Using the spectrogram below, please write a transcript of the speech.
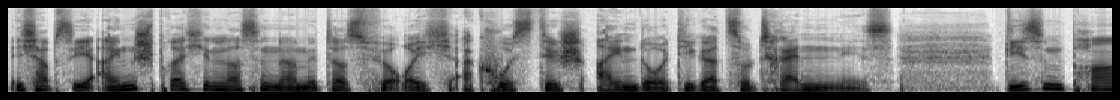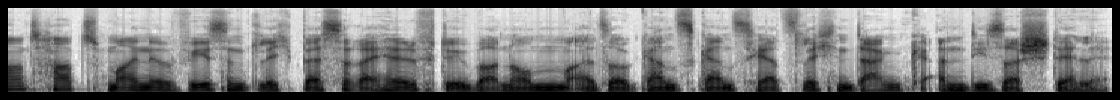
Ich habe sie einsprechen lassen, damit das für euch akustisch eindeutiger zu trennen ist. Diesen Part hat meine wesentlich bessere Hälfte übernommen, also ganz, ganz herzlichen Dank an dieser Stelle.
